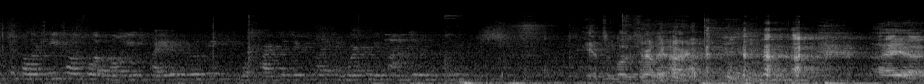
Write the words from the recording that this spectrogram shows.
Mr. Fuller, can you tell us what role you played in the movie? What part did you play, and where can we find you in the movie? You have to look fairly hard. I, uh,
